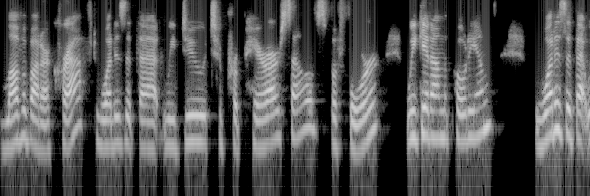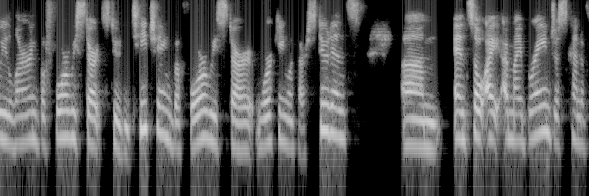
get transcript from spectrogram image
love about our craft? What is it that we do to prepare ourselves before we get on the podium? What is it that we learn before we start student teaching before we start working with our students um, and so I, I, my brain just kind of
